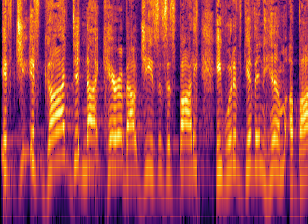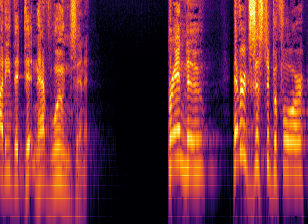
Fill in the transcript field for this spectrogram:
If, if God did not care about Jesus' body, he would have given him a body that didn't have wounds in it brand new, never existed before,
